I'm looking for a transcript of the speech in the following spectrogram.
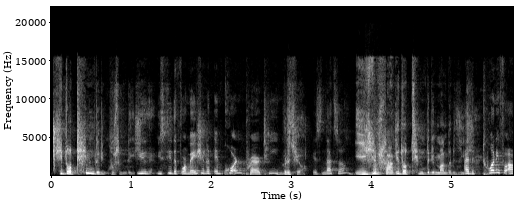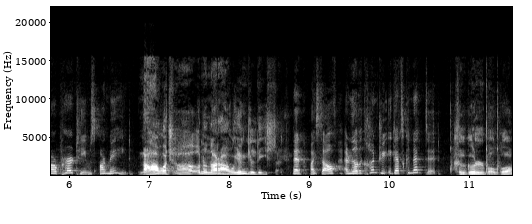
기도 팀들이 구성되기 You, 시작해요. you see the formation of important prayer teams. 그렇죠. Isn't that so? 24기도 팀들이 만들어지기 And 시작해요. 24 hour prayer teams are made. 나하고 저 어느 나라하고 연결되기 시작해요. Then myself and another country, it gets connected. 그걸 보고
